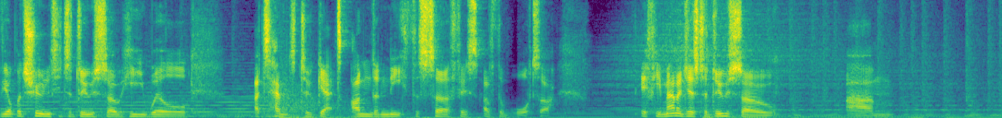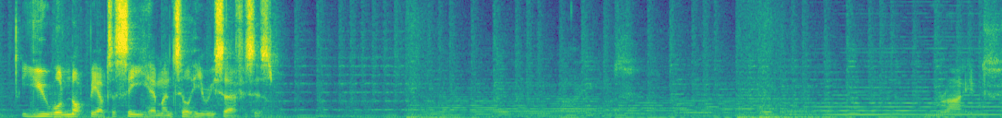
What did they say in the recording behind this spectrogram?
the opportunity to do so, he will attempt to get underneath the surface of the water. If he manages to do so, um, you will not be able to see him until he resurfaces. Right.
